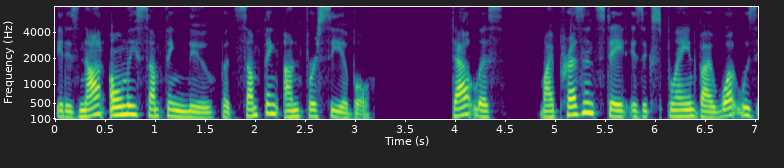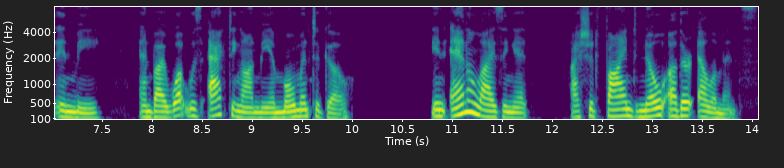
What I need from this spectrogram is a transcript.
it is not only something new but something unforeseeable. Doubtless, my present state is explained by what was in me and by what was acting on me a moment ago. In analyzing it, I should find no other elements.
